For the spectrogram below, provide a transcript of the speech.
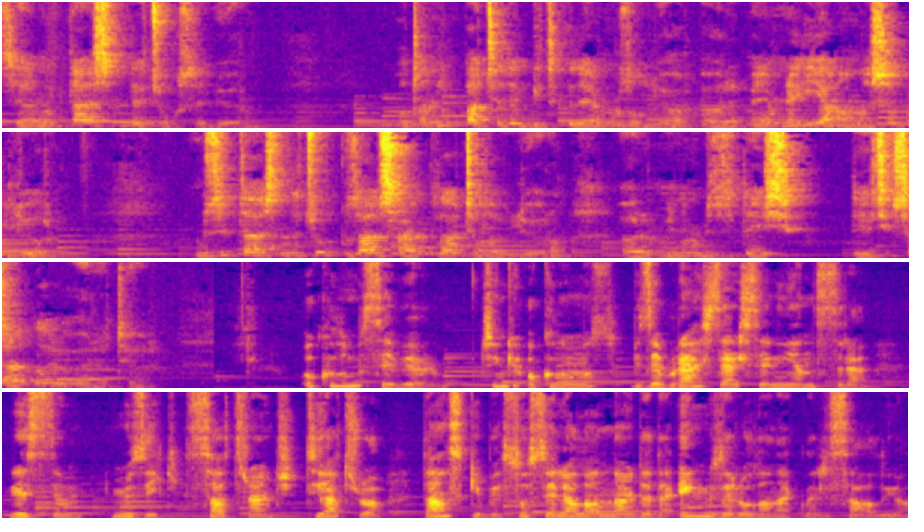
Seramik dersini de çok seviyorum. Botanik bahçede bitkilerimiz oluyor. Öğretmenimle iyi anlaşabiliyorum. Müzik dersinde çok güzel şarkılar çalabiliyorum. Öğretmenim bizi değişik, değişik şarkılar öğretiyor. Okulumu seviyorum. Çünkü okulumuz bize branş derslerinin yanı sıra resim, müzik, satranç, tiyatro, dans gibi sosyal alanlarda da en güzel olanakları sağlıyor.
